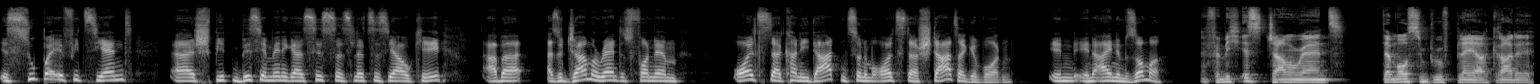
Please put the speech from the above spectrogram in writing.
Ist super effizient, äh, spielt ein bisschen weniger Assists als letztes Jahr, okay. Aber also Ja Morant ist von einem All-Star-Kandidaten zu einem All-Star-Starter geworden in, in einem Sommer. Für mich ist Ja Morant der Most Improved Player gerade.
